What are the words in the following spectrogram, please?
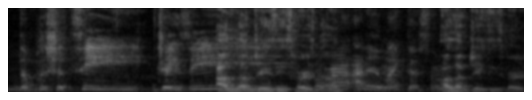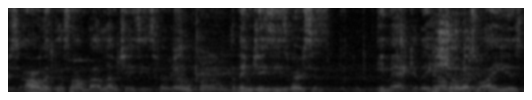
The Pusha T Jay Z. I love Jay-Z's verse, though. I didn't like that song. I love Jay Z's verse. I don't like the song, but I love Jay Z's verse. Okay. I think Jay Z's verse is immaculate. He showed us why he is.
